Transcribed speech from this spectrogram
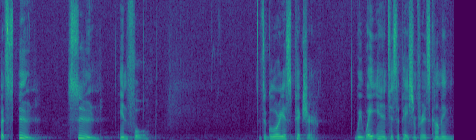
but soon, soon in full. It's a glorious picture. We wait in anticipation for his coming,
